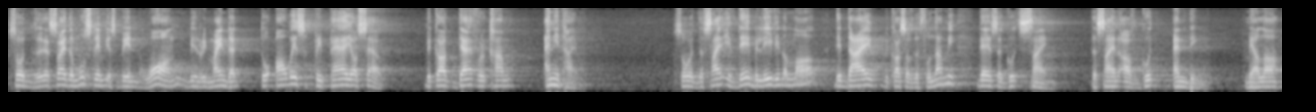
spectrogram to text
So that's why the Muslim is being warned, being reminded to always prepare yourself because death will come anytime. So the sign, if they believe in Allah, they die because of the tsunami, there's a good sign. The sign of good ending. May Allah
